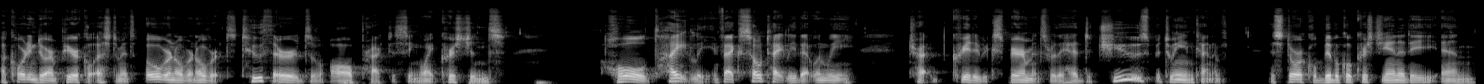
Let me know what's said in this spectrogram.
according to our empirical estimates over and over and over, it's two thirds of all practicing white Christians hold tightly. In fact, so tightly that when we tra- created experiments where they had to choose between kind of historical biblical Christianity and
